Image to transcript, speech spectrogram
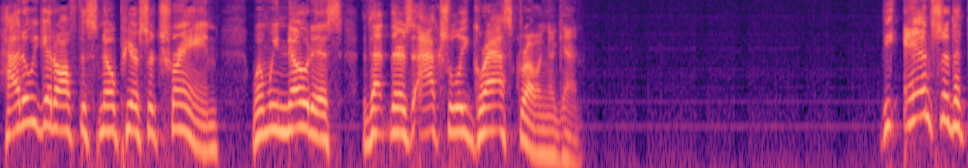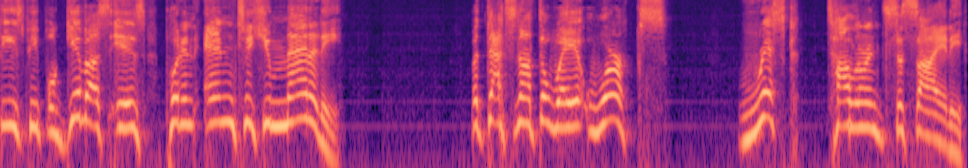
How do we get off the Snowpiercer train when we notice that there's actually grass growing again? The answer that these people give us is put an end to humanity. But that's not the way it works. Risk tolerant society.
